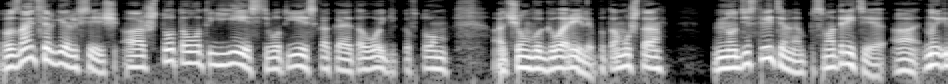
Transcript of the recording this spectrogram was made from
Вы знаете, Сергей Алексеевич, а что-то вот есть, вот есть какая-то логика в том, о чем вы говорили, потому что ну, действительно, посмотрите, а, ну и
